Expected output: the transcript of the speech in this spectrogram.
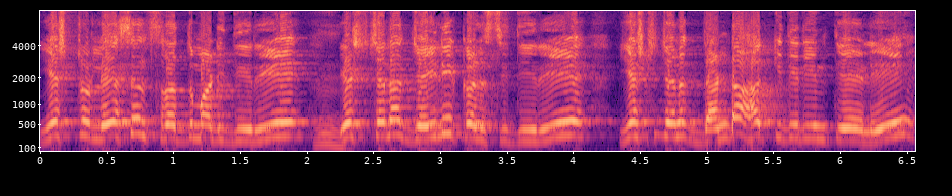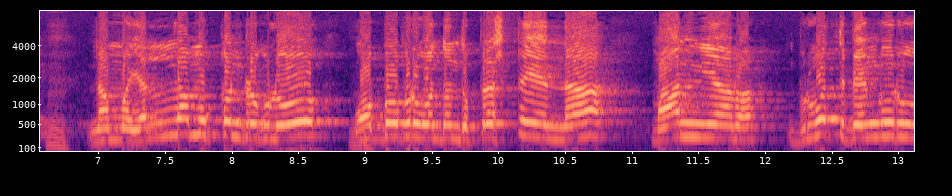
ಎಷ್ಟು ಲೈಸೆನ್ಸ್ ರದ್ದು ಮಾಡಿದ್ದೀರಿ? ಎಷ್ಟು ಜನ ಜೈಲಿಗೆ ಕಳಿಸಿದ್ದೀರಿ? ಎಷ್ಟು ಜನಕ್ಕೆ ದಂಡ ಹಾಕಿದ್ದೀರಿ ಅಂತ ಹೇಳಿ ನಮ್ಮ ಎಲ್ಲ ಮುಖಂಡರುಗಳು ಒಬ್ಬೊಬ್ರು ಒಂದೊಂದು ಪ್ರಶ್ನೆಯನ್ನ ಮಾನ್ಯ ಬೃಹತ್ ಬೆಂಗಳೂರು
